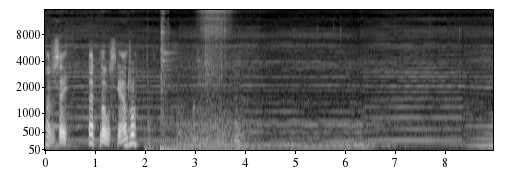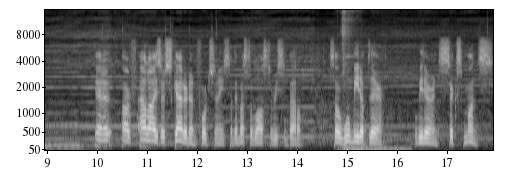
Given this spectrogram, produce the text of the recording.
I'll just say, that little scoundrel. Yeah, our allies are scattered, unfortunately, so they must have lost a recent battle. So we'll meet up there. We'll be there in six months.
